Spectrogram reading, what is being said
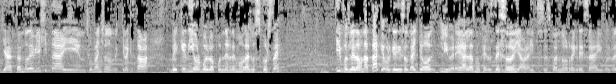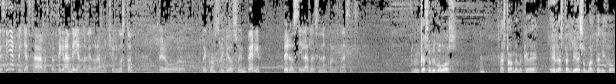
y ya estando de viejita y en su rancho, donde quiera que estaba, ve que Dior vuelve a poner de moda los corsés. Y pues le da un ataque porque dice, o sea, yo liberé a las mujeres de eso y ahora, y entonces cuando regresa y vuelve a diseñar, pues ya está bastante grande, ya no le dura mucho el gusto, pero reconstruyó su imperio. Pero sí, la relacionan con los nazis. En el caso de Hugo Boss, hasta donde me quedé, él hasta el día de su muerte dijo,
